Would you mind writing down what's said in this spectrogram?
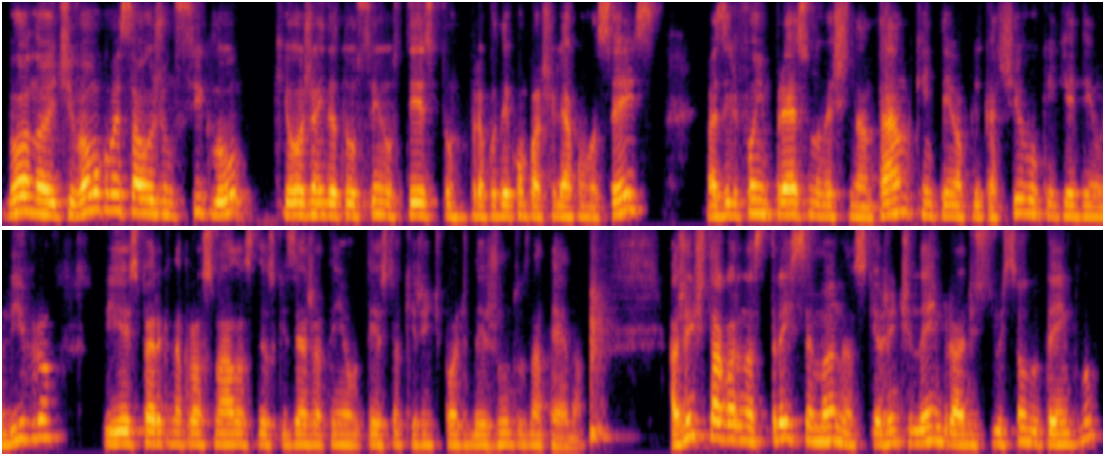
Boa noite. Vamos começar hoje um ciclo que hoje ainda estou sem o texto para poder compartilhar com vocês, mas ele foi impresso no Vestinantam, quem tem o aplicativo, quem, quem tem o livro, e eu espero que na próxima aula, se Deus quiser, já tenha o texto aqui, a gente pode ler juntos na tela. A gente está agora nas três semanas que a gente lembra a destruição do templo,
